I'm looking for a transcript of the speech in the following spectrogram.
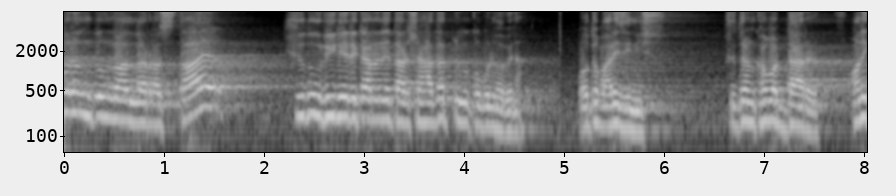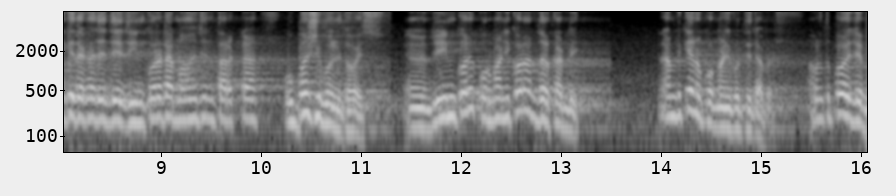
বরণ করল আল্লাহর রাস্তায়, শুধু ঋণের কারণে তার শাহাদাতটুকু কবুল হবে না। অত ভারী জিনিস। সুতরাং খবরদার, অনেকে দেখা যায় যে ঋণ করাটা মনে হয়েছেন তার একটা অভ্যাসই পরিণত হয়েছে। ঋণ করে কোরবানি করার দরকার নেই। আপনি কেন কোরবানি করতে যাবেন আমরা তো প্রয়োজন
